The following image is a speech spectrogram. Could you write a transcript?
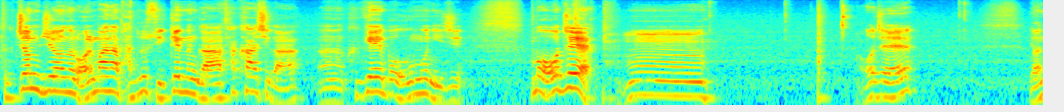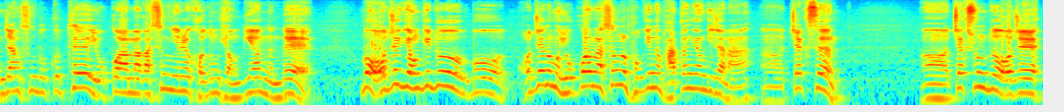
득점 지원을 얼마나 받을 수 있겠는가 타카시가 어, 그게 뭐 의문이지. 뭐 어제 음, 어제 연장 승부 끝에 요코하마가 승리를 거둔 경기였는데 뭐 어제 경기도 뭐 어제는 뭐 요코하마 승을 보기는 봤던 경기잖아. 어, 잭슨 어, 잭슨도 어제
